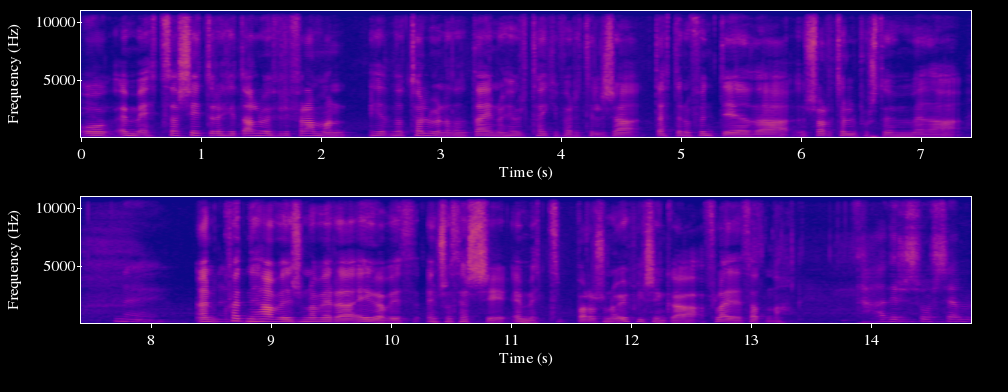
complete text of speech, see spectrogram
og emitt, það situr ekkit alveg fyrir framann hérna tölvun allan daginn og hefur tækifæri til þess að dettin og fundi eða svara tölvupústum eða, nei, en Nei. hvernig hafið þið svona verið að eiga við eins og þessi emitt, bara svona upplýsingaflæðið þarna? það er svo sem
